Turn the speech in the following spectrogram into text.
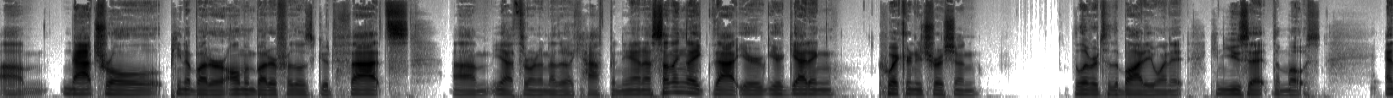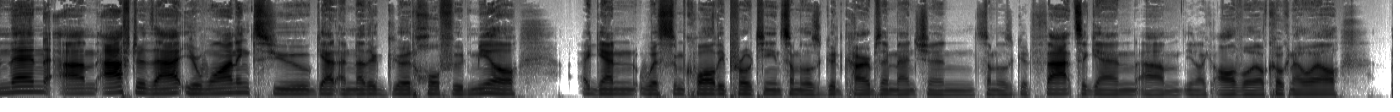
um, natural peanut butter almond butter for those good fats um, yeah, throw in another like half banana, something like that. You're you're getting quicker nutrition delivered to the body when it can use it the most. And then um, after that, you're wanting to get another good whole food meal, again with some quality protein, some of those good carbs I mentioned, some of those good fats again, um, you know, like olive oil, coconut oil,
